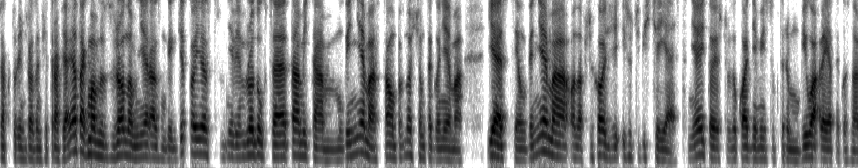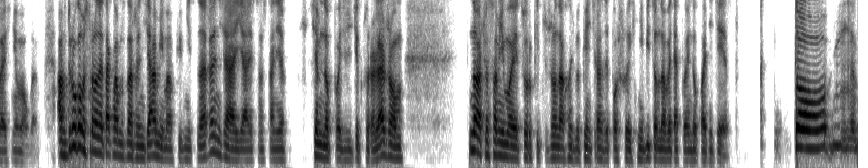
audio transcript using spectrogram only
za którymś razem się trafia. Ja tak mam z żoną nieraz, mówię, gdzie to jest, nie wiem, w lodówce, tam i tam. Mówię, nie ma, z całą pewnością tego nie ma. Jest, ja mówię, nie ma, ona przychodzi i rzeczywiście jest, nie? I to jeszcze dokładnie w miejscu, w którym mówiła, ale ja tego znaleźć nie mogłem. A w drugą stronę tak mam z narzędziami, mam w piwnicy narzędzia i ja jestem w stanie ciemno powiedzieć, gdzie które leżą. No a czasami moje córki czy żona choćby pięć razy poszły, ich nie widzą, nawet jak powiem dokładnie, gdzie jest. To mm,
